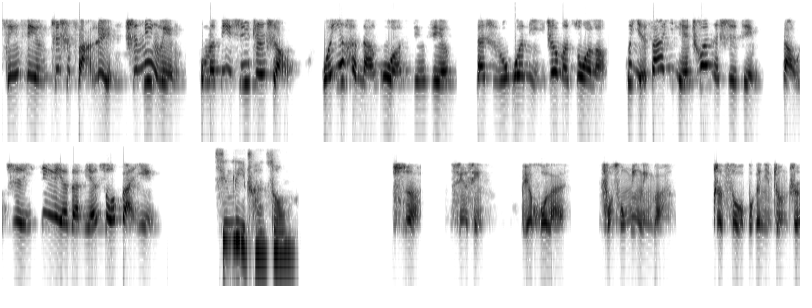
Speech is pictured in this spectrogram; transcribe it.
星星，这是法律，是命令，我们必须遵守。我也很难过，星星。但是如果你这么做了，会引发一连串的事情，导致一系列的连锁反应。心力传送。是啊，星星，别胡来，服从命令吧。这次我不跟你争执。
